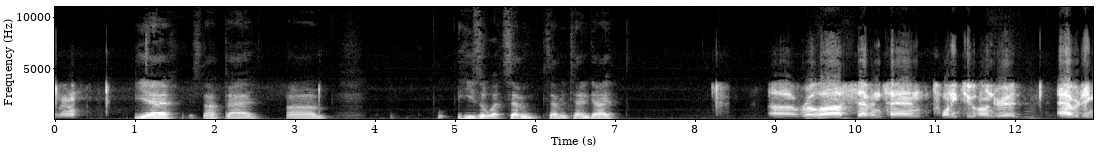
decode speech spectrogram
You know. Yeah, it's not bad. Um, he's a what seven seven ten guy. Uh, Roa 710, 2200, averaging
